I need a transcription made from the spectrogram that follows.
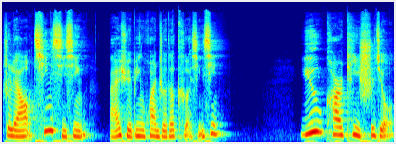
治疗侵袭性。白血病患者的可行性，UCAR-T 十九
